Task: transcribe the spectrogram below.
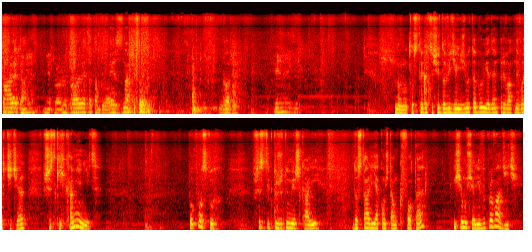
Toaleta. Nie, nie toaleta. Toaleta tam była, jest znaczek. Uważaj. No, no to z tego co się dowiedzieliśmy, to był jeden prywatny właściciel wszystkich kamienic. Po prostu wszyscy, którzy tu mieszkali, dostali jakąś tam kwotę i się musieli wyprowadzić.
